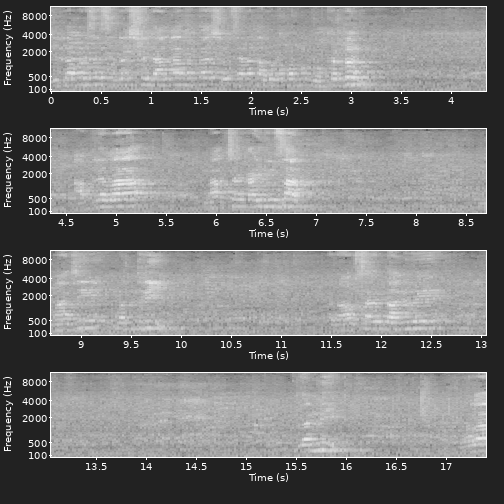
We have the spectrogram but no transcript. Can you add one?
जिल्हा परिषद सदस्य जालना तथा शिवसेना तालुका प्रमुख भोकरदन आपल्याला मागच्या काही दिवसात माजी मंत्री रावसाहेब दानवे यांनी मला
